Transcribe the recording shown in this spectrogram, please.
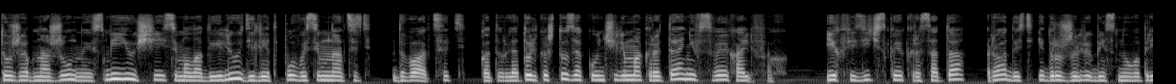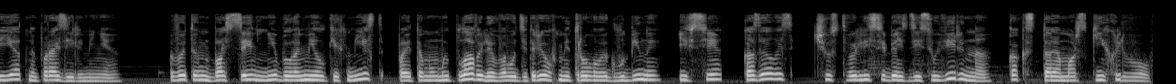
тоже обнаженные смеющиеся молодые люди лет по 18-20, которые только что закончили макротани в своих альфах. Их физическая красота, радость и дружелюбие снова приятно поразили меня. В этом бассейне не было мелких мест, поэтому мы плавали в воде трехметровой глубины, и все, казалось, чувствовали себя здесь уверенно, как стая морских львов.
